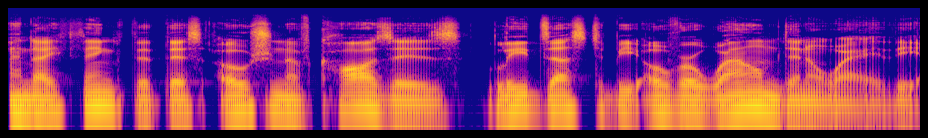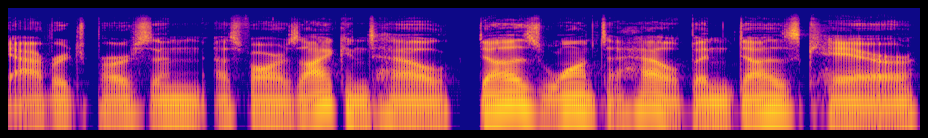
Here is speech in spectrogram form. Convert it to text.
And I think that this ocean of causes leads us to be overwhelmed in a way. The average person, as far as I can tell, does want to help and does care.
